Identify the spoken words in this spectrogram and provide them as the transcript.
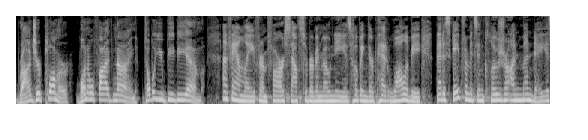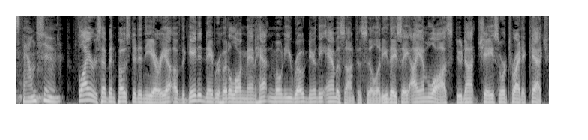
Roger Plummer, 1059 WBBM. A family from far south suburban Monee is hoping their pet wallaby that escaped from its enclosure on Monday is found soon. Flyers have been posted in the area of the gated neighborhood along Manhattan Monee Road near the Amazon facility. They say, I am lost. Do not chase or try to catch.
